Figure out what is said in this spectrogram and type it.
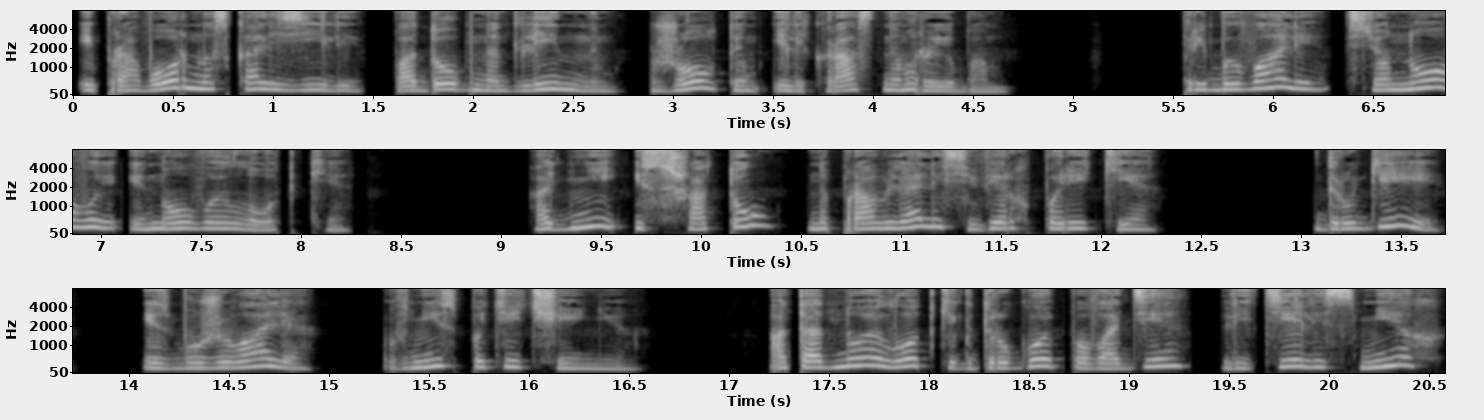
и проворно скользили, подобно длинным, желтым или красным рыбам. Прибывали все новые и новые лодки. Одни из шату направлялись вверх по реке, другие — из Бужеваля вниз по течению. От одной лодки к другой по воде летели смех,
